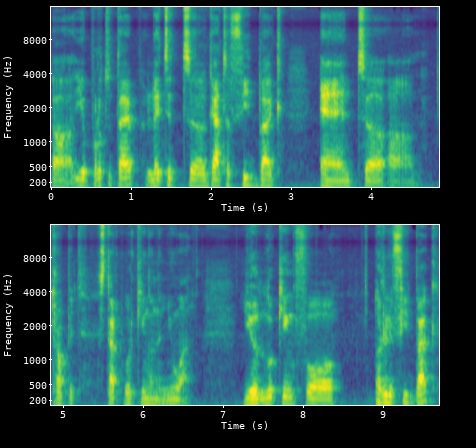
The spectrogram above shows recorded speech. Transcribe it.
uh, your prototype, let it uh, gather feedback and drop it, start working on a new one. You're looking for early feedback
